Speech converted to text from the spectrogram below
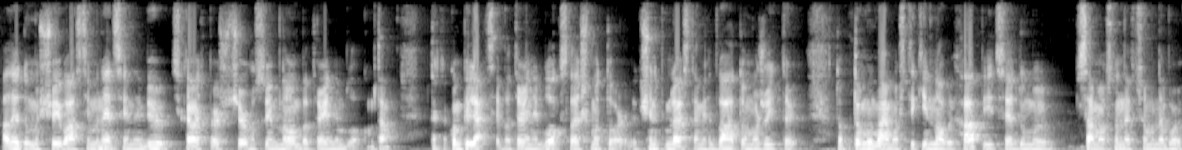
але я думаю, що і вас, і мене цей набір цікавить в першу чергу своїм новим батарейним блоком. Там така компіляція батарейний блок слеш мотор. Якщо не помиляюсь, там їх два, то може й три. Тобто ми маємо ось такий новий хаб, і це, я думаю, саме основне в цьому наборі.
